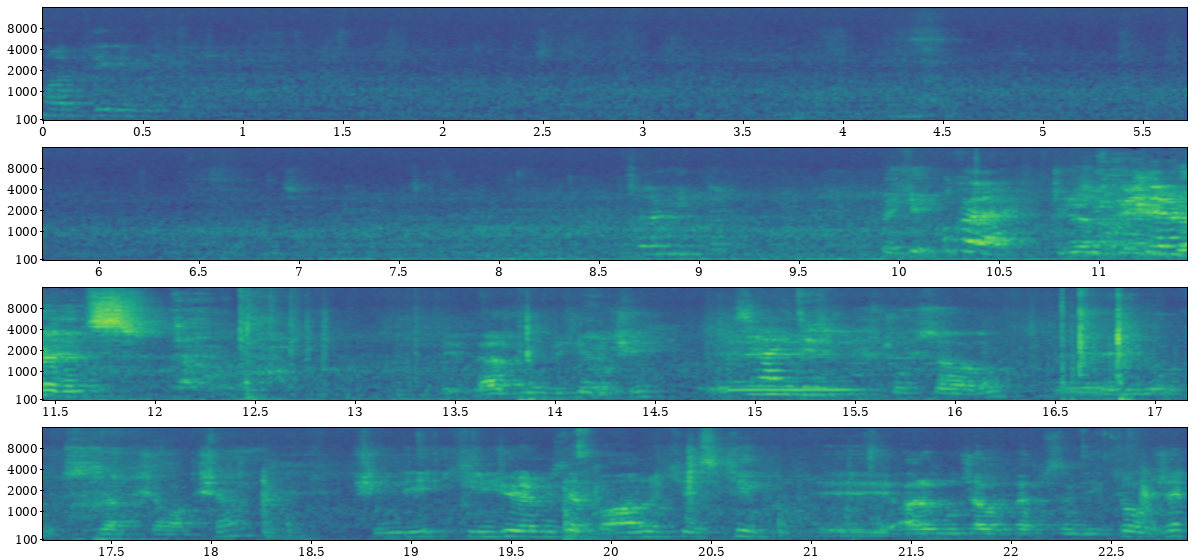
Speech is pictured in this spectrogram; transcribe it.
maddeye geliyor. Sıra bitti. Peki. Bu kadar. Biraz Teşekkür teşekkür ederiz. E, Verdiğiniz bilgiler için Rica ederim. çok sağ olun. E, yorduk sizi akşam akşam. Şimdi ikinci bölümümüzde Banu Keskin e, arabulucu avukatımızın birlikte olacak.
